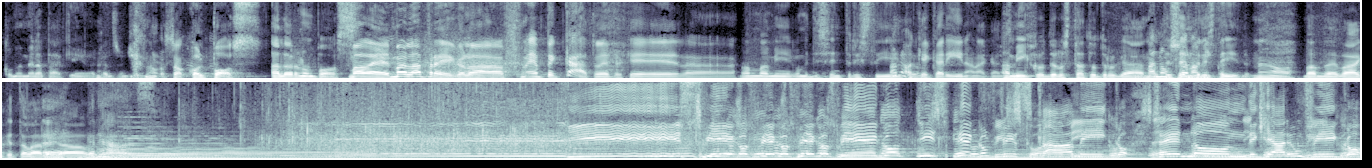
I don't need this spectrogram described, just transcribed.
Come me la pacchi la canzoncina? Non lo so, col POS. Allora non posso. Ma, beh, ma la prego, la- è un peccato, eh, perché la... Mamma mia, come ti sei intristito. Ma no, che carina la canzone. Amico dello stato drogato, Ma non ti sei sono amico- intristito. no. Vabbè, vai che te la Eh, regalo. grazie. Spiego, spiego, spiego, spiego, ti spiego il fisco amico. Se non dichiari un fico,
